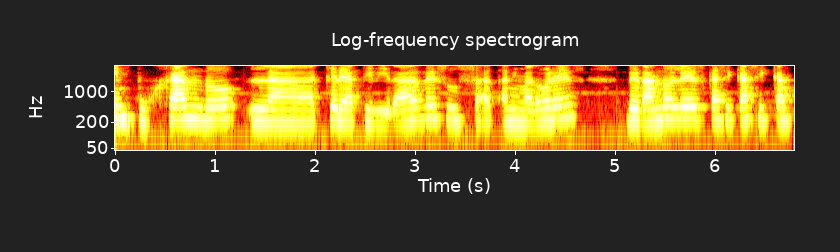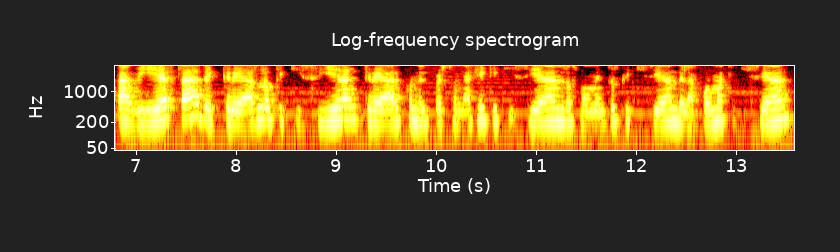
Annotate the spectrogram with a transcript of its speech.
empujando la creatividad de sus animadores, de dándoles casi casi carta abierta de crear lo que quisieran crear con el personaje que quisieran, los momentos que quisieran, de la forma que quisieran.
